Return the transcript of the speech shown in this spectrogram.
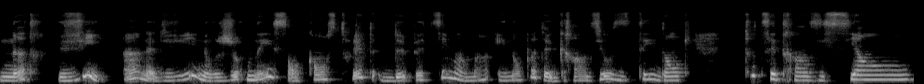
notre vie. Hein? Notre vie, nos journées sont construites de petits moments et non pas de grandiosité. Donc, toutes ces transitions,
